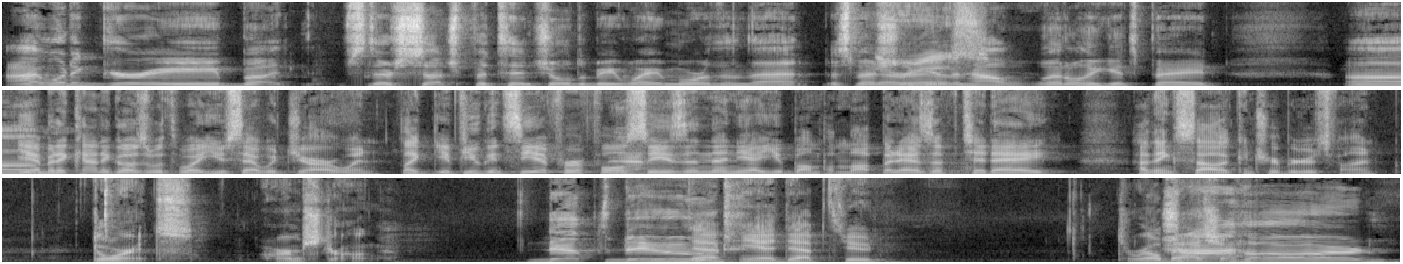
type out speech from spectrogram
I would agree, but there's such potential to be way more than that, especially given how little he gets paid. yeah, but um, it kind of goes with what you said with Jarwin. Like, if you can see it for a full Yeah. season, then yeah, you bump him up. But as of today, I think solid contributor is fine. Dorance. Armstrong. Depth, dude. Depth, yeah, depth, dude. Tarell Try Basham. hard.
